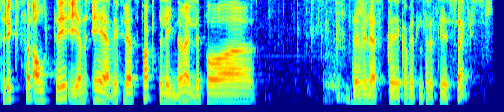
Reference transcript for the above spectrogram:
trygt for alltid i en evig fredspakt. Det ligner veldig på eh, det vi leste i kapittel 36.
